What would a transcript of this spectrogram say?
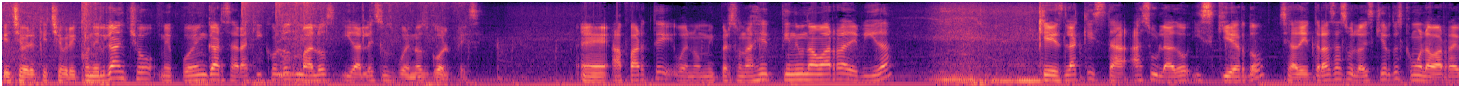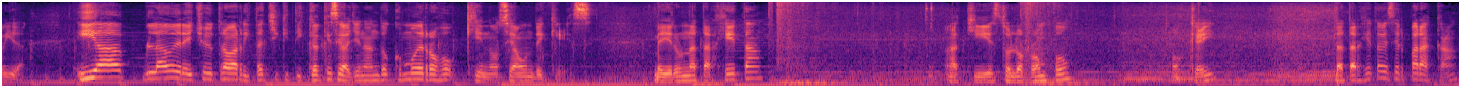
Qué chévere, qué chévere. Con el gancho me puedo engarzar aquí con los malos y darle sus buenos golpes. Eh, aparte, bueno, mi personaje tiene una barra de vida que es la que está a su lado izquierdo, o sea, detrás a su lado izquierdo es como la barra de vida. Y a lado derecho hay otra barrita chiquitica que se va llenando como de rojo, que no sé aún de qué es. Me dieron una tarjeta. Aquí esto lo rompo. Ok. La tarjeta debe ser para acá,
